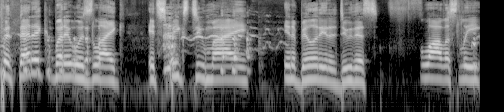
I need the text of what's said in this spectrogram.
pathetic, but it was like it speaks to my inability to do this flawlessly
